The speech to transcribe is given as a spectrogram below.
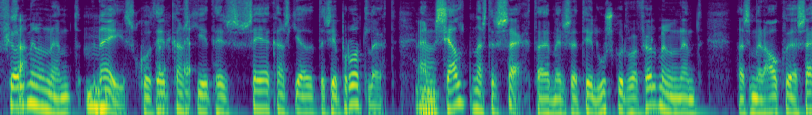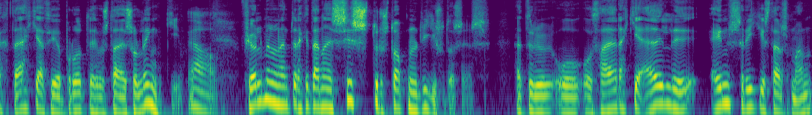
fjölmjölanemnd, mm. nei, sko þeir kannski, þeir segja kannski að þetta sé brotlegt en ja. sjálfnast er sekt, það er með þess að til úrskur frá fjölmjölanemnd það sem er ákveð að sekta ekki af því að brotið hefur staðið svo lengi. Fjölmjölanemnd er ekkit annað en sýsturstofnun ríkisútasins og, og það er ekki eðli eins ríkistarsmann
